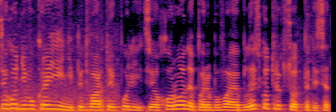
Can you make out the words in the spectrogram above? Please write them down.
Сьогодні в Україні під вартою поліції охорони перебуває близько 350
